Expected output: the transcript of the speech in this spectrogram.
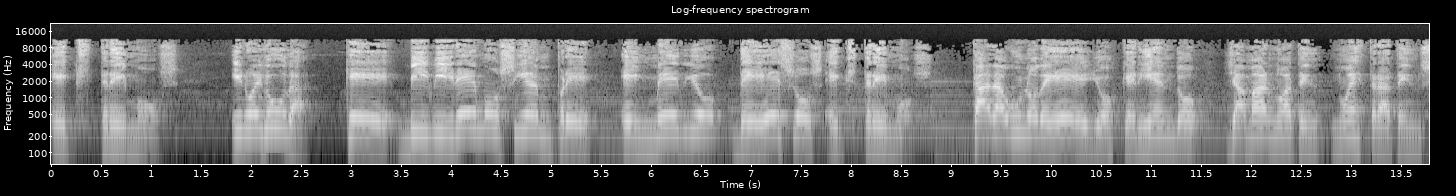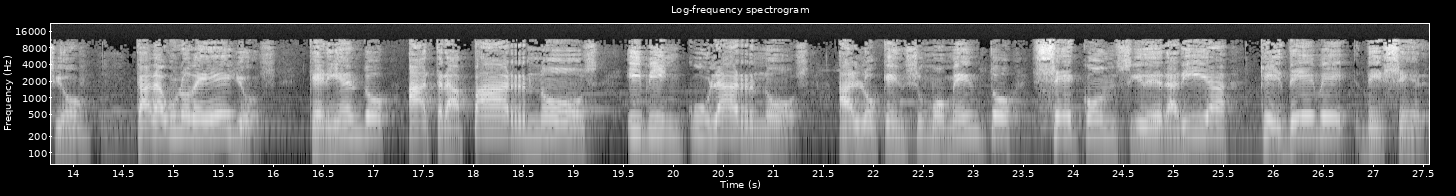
extremos. Y no hay duda que viviremos siempre en medio de esos extremos, cada uno de ellos queriendo llamar nuestra atención, cada uno de ellos queriendo atraparnos y vincularnos a lo que en su momento se consideraría que debe de ser.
